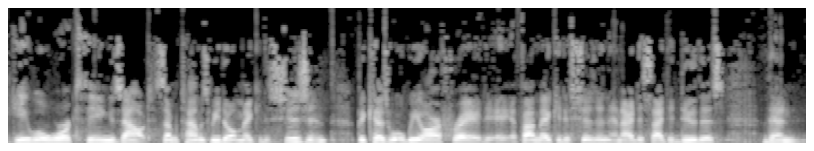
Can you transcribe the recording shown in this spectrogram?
He will work things out. Sometimes we don't make a decision because we are afraid. If I make a decision and I decide to do this, then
